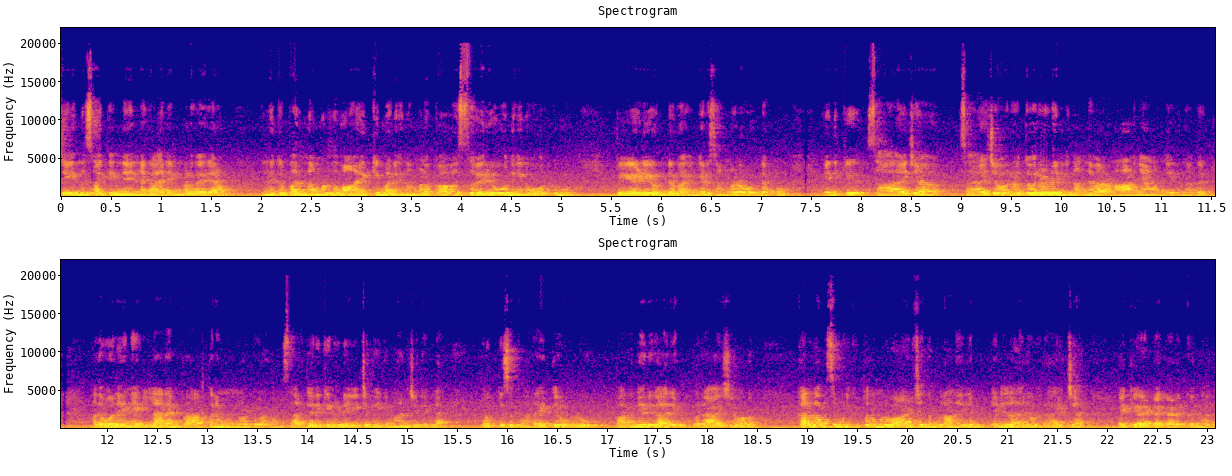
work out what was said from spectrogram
ചെയ്യുന്ന സമയത്ത് ഇന്ന ഇന്ന കാര്യങ്ങൾ വരാം എന്നൊക്കെ പറഞ്ഞ് നമ്മളിത് വാങ്ങിക്കും അല്ലെങ്കിൽ നമ്മളൊക്കെ അവസ്ഥ വരുമോ എന്നിങ്ങനെ ഓർക്കുമ്പോൾ പേടിയുണ്ട്. ഭയങ്കര സങ്കടമുണ്ട്. അപ്പം എനിക്ക് സഹായിച്ച സഹായിച്ച ഓരോരുത്തരോടും എനിക്ക് നന്ദി പറയണം. അതാണ് ഞാൻ വന്നിരുന്നത്. അതുപോലെ തന്നെ എല്ലാവരെയും പ്രാർത്ഥന മുന്നോട്ട് വേണം. സർജറിക്ക് ഒരു ഡേറ്റ് തീരുമാനിച്ചിട്ടില്ല. ഡോക്ടേഴ്സ് പറയത്തേ ഉള്ളൂ. പറഞ്ഞൊരു കാര്യം ഒരാഴ്ചയോളം കാലതാമസം വിളിക്കും ഇപ്പോൾ നമ്മൾ വാഴ്ച ചെന്നപ്പോഴാണെങ്കിലും എല്ലാവരും ഒരാഴ്ച ഒക്കെ ആയിട്ടാണ് കിടക്കുന്നത്.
